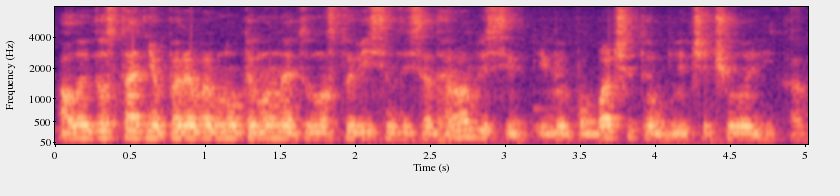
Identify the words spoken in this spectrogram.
але достатньо перевернути монету на 180 градусів і ви побачите обличчя чоловіка.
